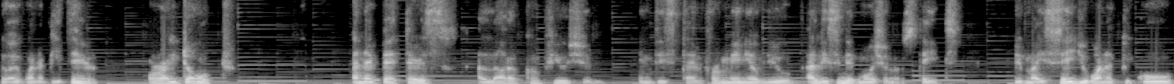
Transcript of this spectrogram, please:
Do I want to be there or I don't? And I bet there's a lot of confusion in this time for many of you, at least in the emotional states. You might say you wanted to go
